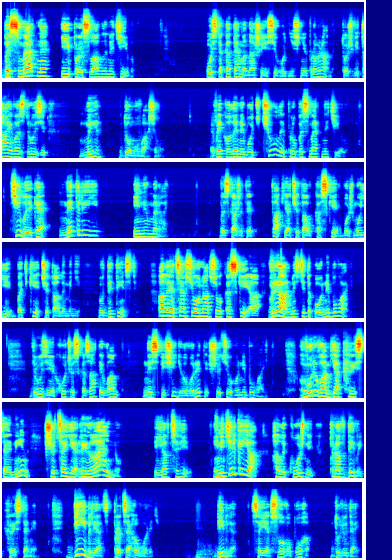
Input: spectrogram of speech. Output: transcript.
безсмертне і прославлене тіло. Ось така тема нашої сьогоднішньої програми. Тож вітаю вас, друзі, мир дому вашому. Ви коли-небудь чули про безсмертне тіло? Тіло, яке не тліє і не вмирає. Ви скажете, так, я читав казки, або ж мої батьки читали мені в дитинстві. Але це всього-навсього казки, а в реальності такого не буває. Друзі, хочу сказати вам, не спішіть говорити, що цього не буває. Говорю вам, як християнин, що це є реально, і я в це вірю. І не тільки я, але кожний правдивий християнин. Біблія про це говорить. Біблія це є слово Бога до людей.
